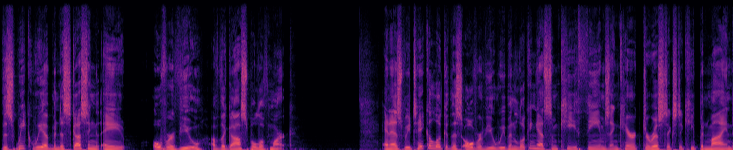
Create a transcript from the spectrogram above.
This week we have been discussing a overview of the Gospel of Mark. And as we take a look at this overview, we've been looking at some key themes and characteristics to keep in mind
